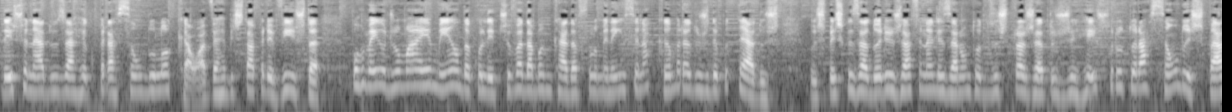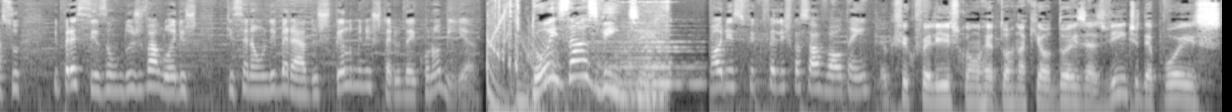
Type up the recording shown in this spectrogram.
destinados à recuperação do local. A verba está prevista por meio de uma emenda coletiva da bancada fluminense na Câmara dos Deputados. Os pesquisadores já finalizaram todos os projetos de reestruturação do espaço e precisam dos valores que serão liberados pelo Ministério da Economia. 2 às 20. Maurício, fico feliz com a sua volta, hein? Eu que fico feliz com o retorno aqui ao 2 às 20, depois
